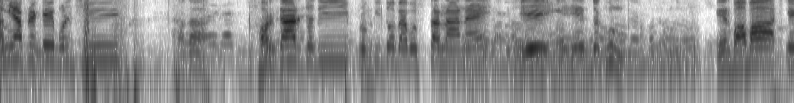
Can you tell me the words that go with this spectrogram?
আমি আপনাকে বলছি, সরকার যদি প্রকৃত ব্যবস্থা না নেয় দেখুন, এর বাবা আজকে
